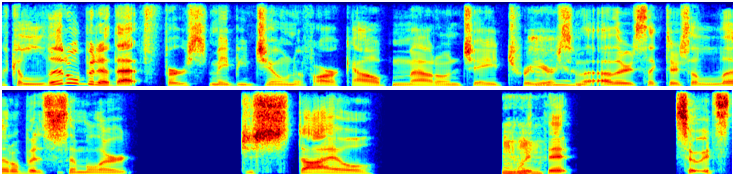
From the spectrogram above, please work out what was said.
like a little bit of that first maybe Joan of Arc album out on Jade Tree Oh, or some of the others. Like there's a little bit of similar just style Mhm. with it. So it's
